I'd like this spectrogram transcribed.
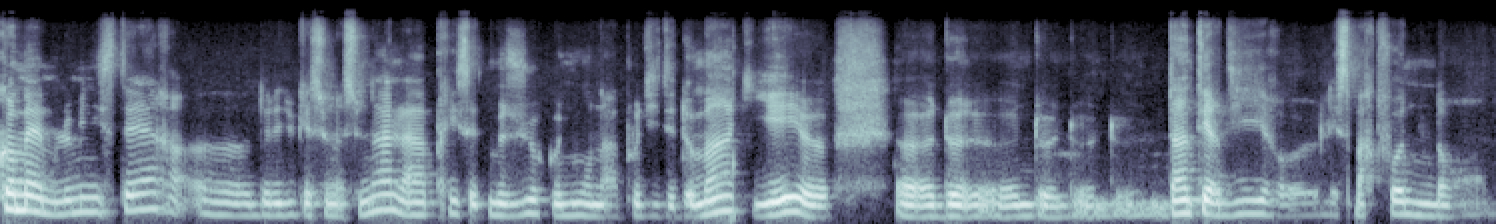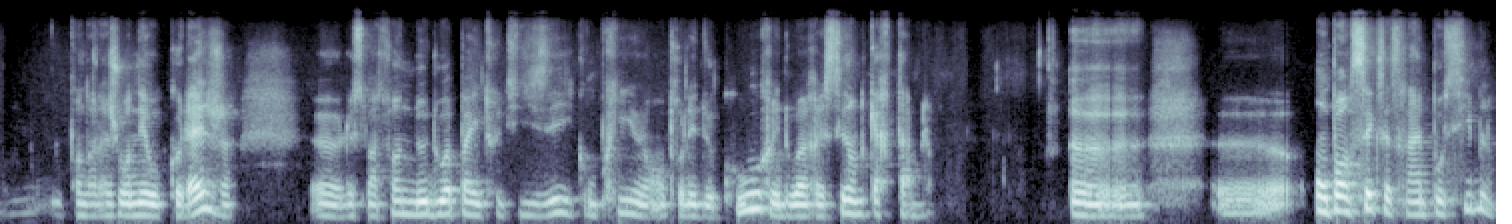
quand même, le ministère euh, de l'Éducation nationale a pris cette mesure que nous, on a applaudi dès demain, qui est euh, euh, d'interdire les smartphones pendant la journée au collège. le smartphone ne doit pas être utilisé, y compris entre les deux cours, et doit rester dans le cartable. on pensait que ça serait impossible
